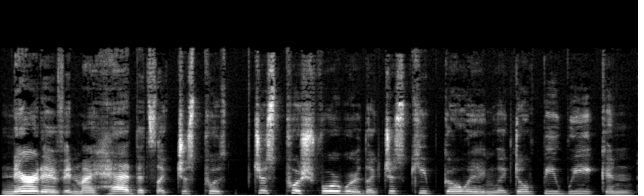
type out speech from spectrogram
narrative in my head that's like just push just push forward like just keep going like don't be weak and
